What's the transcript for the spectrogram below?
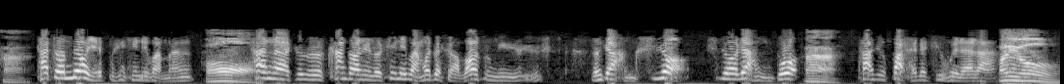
啊，他这庙也不信心灵法门。哦，他呢，就是看到那个心灵法门的小房子里，人家很需要，需要量很多，啊，他就发财的机会来了。哎呦，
